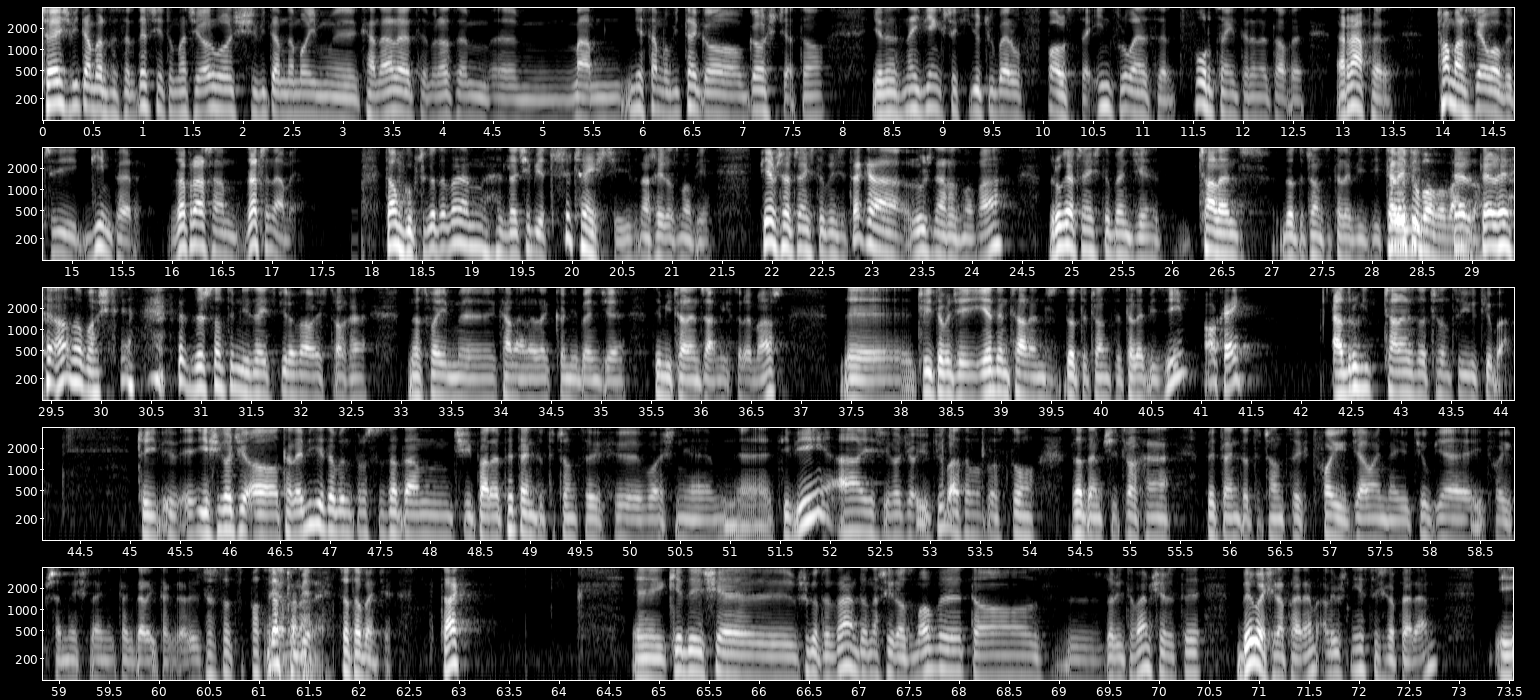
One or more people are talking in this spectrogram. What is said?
Cześć, witam bardzo serdecznie. Tu Maciej Orłoś. Witam na moim y, kanale. Tym razem mam niesamowitego gościa. To jeden z największych youtuberów w Polsce, influencer, twórca internetowy, raper Tomasz Działowy, czyli Gimper. Zapraszam, zaczynamy. Tomku, przygotowałem dla Ciebie trzy części w naszej rozmowie. Pierwsza część to będzie taka luźna rozmowa, druga część to będzie challenge dotyczący telewizji. Teletubowo bardzo. Tele, o, no właśnie. Zresztą Ty mnie zainspirowałeś trochę na swoim y, kanale Lekko Nie Będzie tymi challenge'ami, które masz. Y, czyli to będzie jeden challenge dotyczący telewizji, Okej. a drugi challenge dotyczący YouTube'a. Czyli y, jeśli chodzi o telewizję, to po prostu zadam Ci parę pytań dotyczących właśnie TV, a jeśli chodzi o YouTube'a, to po prostu zadam Ci trochę pytań dotyczących Twoich działań na YouTubie i Twoich przemyśleń i tak dalej, i tak dalej. Zresztą po co ja mówię, co to będzie, tak? Y, Kiedy się przygotowywałem do naszej rozmowy, to zorientowałem się, że ty byłeś raperem, ale już nie jesteś raperem. I,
